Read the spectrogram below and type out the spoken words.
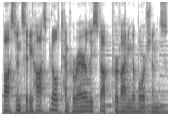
Boston City Hospital temporarily stopped providing abortions,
